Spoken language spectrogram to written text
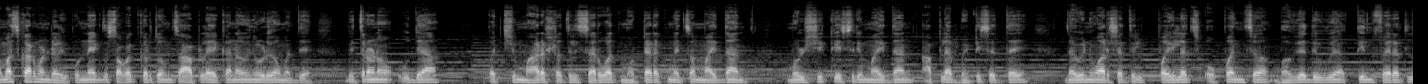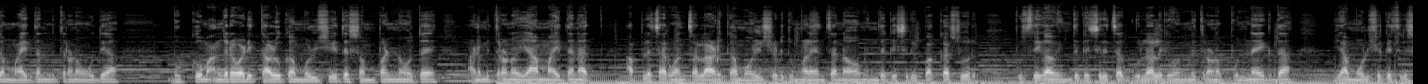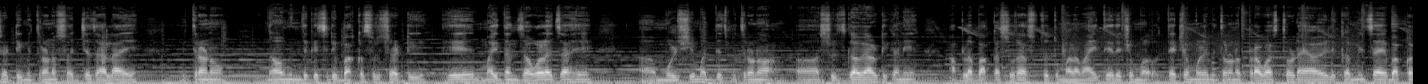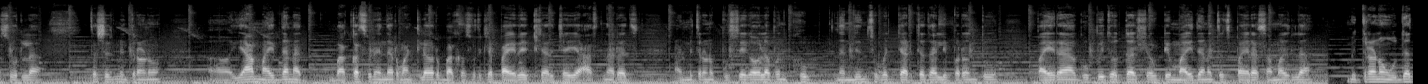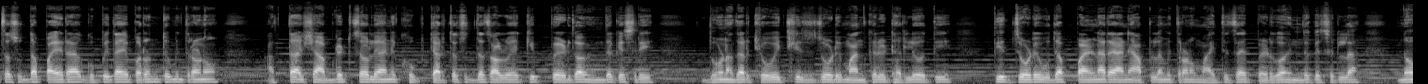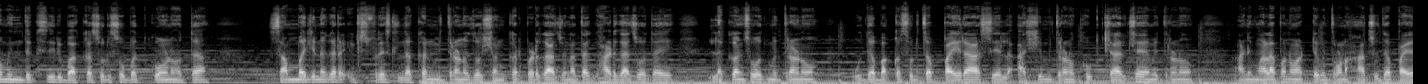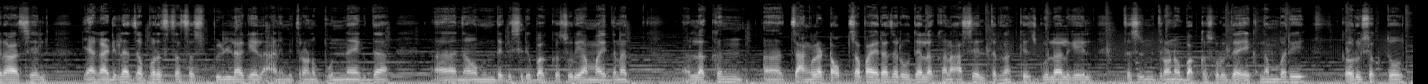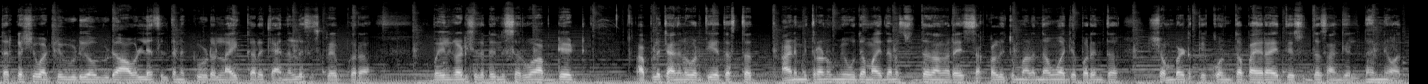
नमस्कार मंडळी पुन्हा एकदा स्वागत करतो तुमचं आपल्या एका नवीन व्हिडिओमध्ये. मित्रांनो उद्या पश्चिम महाराष्ट्रातील सर्वात मोठ्या रकमेचं मैदान मुळशी केसरी मैदान आपल्या भेटीस येत आहे नवीन वर्षातील पहिलंच ओपनचं भव्य दिव्य तीन फेऱ्यातलं मैदान मित्रांनो उद्या भुक्कुम आंगरवाडी तालुका मुळशी येथे संपन्न होत आहे आणि मित्रांनो या मैदानात आपल्या सर्वांचा लाडका मोळीशेठ धुमाळ यांचा नवम हिंदकेसरी बकासूर पुसेगाव हिंदकेसरीचा गुलाल घेऊन मित्रांनो पुन्हा एकदा या मोळशी केसरीसाठी मित्रांनो सज्ज झाला आहे. मित्रांनो नवम हिंदकेसरी बाकासूरसाठी हे मैदान जवळच आहे. मुळशीमध्येच मित्रांनो सुजगाव या ठिकाणी आपला बाकासूर असतो. तुम्हाला माहिती आहे त्याच्यामुळं त्याच्यामुळे मित्रांनो प्रवास थोडा यावेळी कमीच आहे बाकासूरला. तसेच मित्रांनो या मैदानात बाकासूर येणार म्हटल्यावर बाकासूरच्या चर्चा या असणारच. आणि मित्रांनो पुसेगावला पण खूप नंदींसोबत चर्चा झाली परंतु पायरा गुपित होता. शेवटी मैदानातच पायरा समजला. मित्रांनो उद्याचा सुद्धा पायरा गुपित आहे परंतु मित्रांनो आत्ता असे अपडेट चालू आहे आणि खूप चर्चासुद्धा चालू आहे की पेडगाव हिंदकेसरी दोन हजार चोवीसची जोडी मानकरी ठरली होती तीच जोडी उद्या पळणार आहे. आणि आपलं मित्रांनो माहितीच आहे पेडगाव हिंदकेसरीला नवम हिंदकेसरी बाकासूरसोबत कोण होता? संभाजीनगर एक्सप्रेस लखन मित्रांनो जो शंकरपड गाजून आता घाट गाजवत आहे. लखनसोबत मित्रांनो उद्या बाकासूरचा पायरा असेल अशी मित्रांनो खूप चर्चा आहे मित्रांनो. आणि मला पण वाटतं मित्रांनो हाच उद्या पायरा असेल. या गाडीला जबरदस्त असा स्पीड लागेल. आणि मित्रांनो पुन्हा एकदा अ, श्री बाकासूर या मैदानात लखन चांगला टॉपचा पायरा जर उद्या लखन असेल तर नक्कीच गुलाल घेईल. तसेच मित्रांनो बाकासूर उद्या एक नंबरही करू शकतो. तर कशी वाटली व्हिडिओ व्हिडिओ आवडली असेल तर नक्की व्हिडिओ लाईक करा चॅनलला सबस्क्राईब करा. बैलगाडी क्षेत्रातील सर्व अपडेट आपल्या चॅनलवरती येत असतात. आणि मित्रांनो मी उद्या मैदानात सुद्धा जाणार आहे. सकाळी तुम्हाला नऊ वाजेपर्यंत शंभर टक्के कोणता पायरा आहे ते सुद्धा सांगेल. धन्यवाद.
